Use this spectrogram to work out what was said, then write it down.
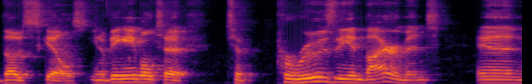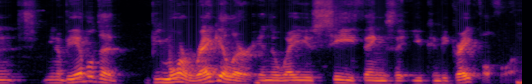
those skills, you know, being able to to peruse the environment and you know be able to be more regular in the way you see things that you can be grateful for.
